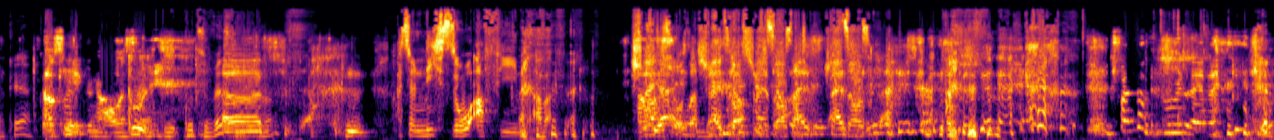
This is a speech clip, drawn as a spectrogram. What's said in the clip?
Okay. Das Okay, nicht genau. Gut, gut zu wissen. Äh, ne? Also nicht so affin, aber. Schneid es raus, schneid raus, schneid raus, schneid raus. Ich fand das gut, Alter.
